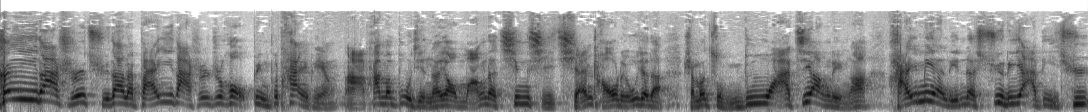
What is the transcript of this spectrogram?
黑衣大使取代了白衣大使之后，并不太平啊！他们不仅呢要忙着清洗前朝留下的什么总督啊、将领啊，还面临着叙利亚地区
